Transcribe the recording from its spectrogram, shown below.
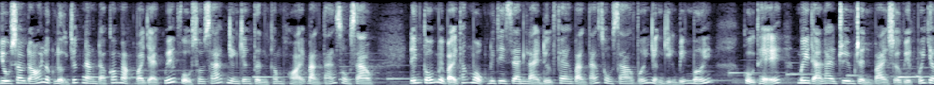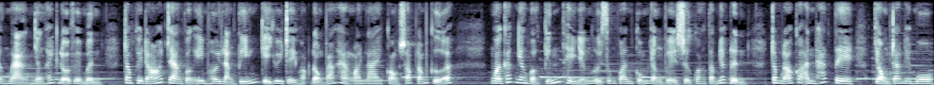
Dù sau đó lực lượng chức năng đã có mặt và giải quyết vụ xô xát nhưng dân tình không khỏi bàn tán xôn xao. Đến tối 17 tháng 1, netizen lại được fan bàn tán xôn xao với những diễn biến mới. Cụ thể, My đã livestream trình bày sự việc với dân mạng nhận hết lỗi về mình. Trong khi đó, Trang vẫn im hơi lặng tiếng, chỉ duy trì hoạt động bán hàng online còn shop đóng cửa. Ngoài các nhân vật chính thì những người xung quanh cũng nhận về sự quan tâm nhất định, trong đó có anh HT, chồng Trang Nemo.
